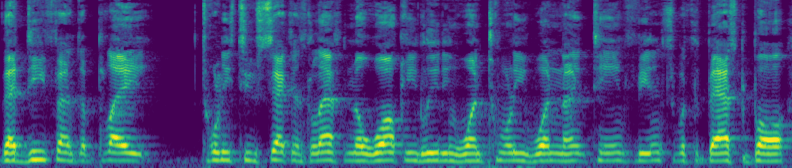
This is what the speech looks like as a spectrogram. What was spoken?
that defensive play 22 seconds left. Milwaukee leading 120 119. Phoenix with the basketball.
